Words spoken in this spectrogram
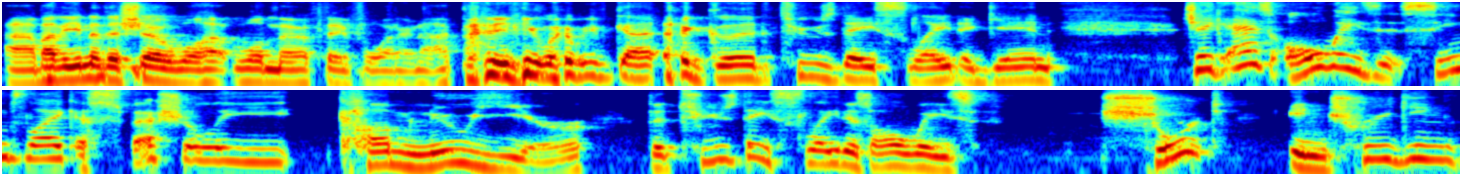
Uh, by the end of the show, we'll we'll know if they've won or not. But anyway, we've got a good Tuesday slate again. Jake, as always, it seems like, especially come New Year, the Tuesday slate is always short, intriguing,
